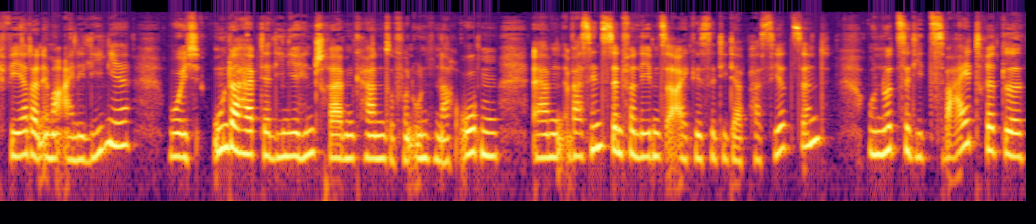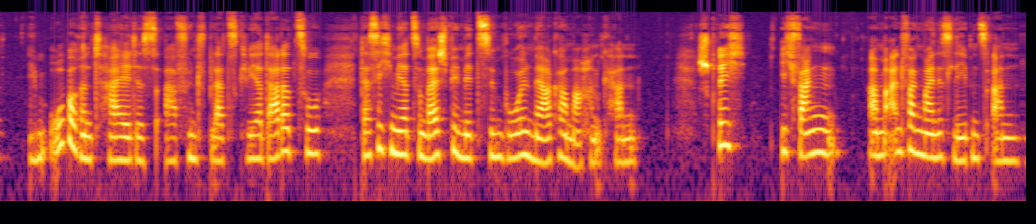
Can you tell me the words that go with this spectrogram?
quer dann immer eine Linie, wo ich unterhalb der Linie hinschreiben kann, so von unten nach oben, ähm, was sind es denn für Lebensereignisse, die da passiert sind und nutze die zwei Drittel im oberen Teil des A5-Blatts quer da dazu, dass ich mir zum Beispiel mit Symbolen Merker machen kann. Sprich, ich fange am Anfang meines Lebens an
